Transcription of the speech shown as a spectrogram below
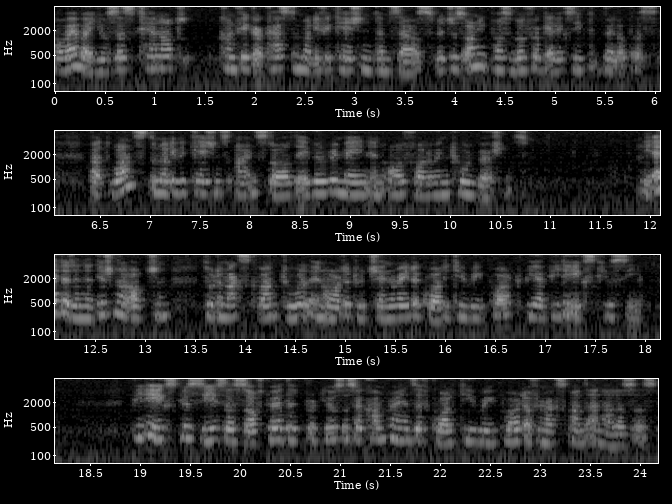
However, users cannot configure custom modifications themselves, which is only possible for Galaxy developers. But once the modifications are installed, they will remain in all following tool versions. We added an additional option to the MaxQuant tool in order to generate a quality report via PTXQC. PTXQC is a software that produces a comprehensive quality report of MaxQuant analysis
